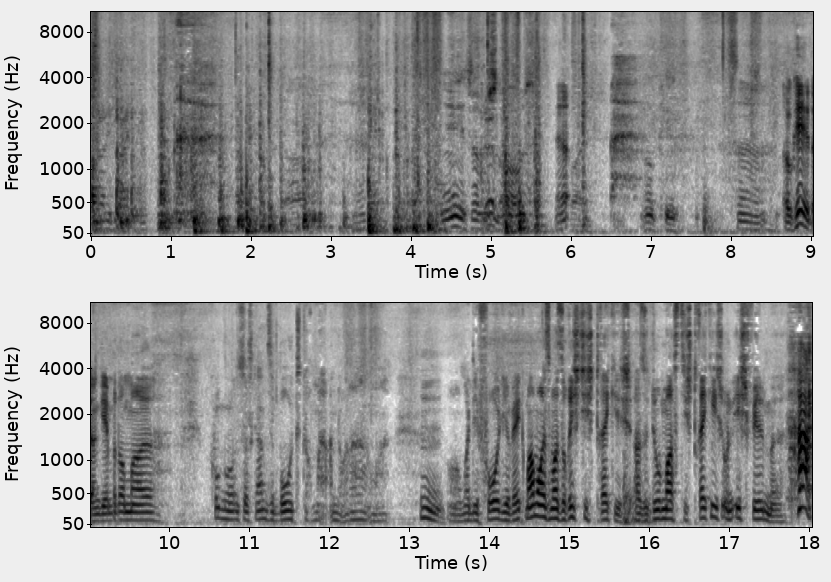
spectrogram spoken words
es nicht rein. Nee, jetzt habe ich es raus. Ja. Okay. So. Okay, dann gehen wir doch mal, gucken wir uns das ganze Boot doch mal an, oder? Machen wir mal die Folie weg. Machen wir uns mal so richtig dreckig. Also du machst dich dreckig und ich filme. Ha!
